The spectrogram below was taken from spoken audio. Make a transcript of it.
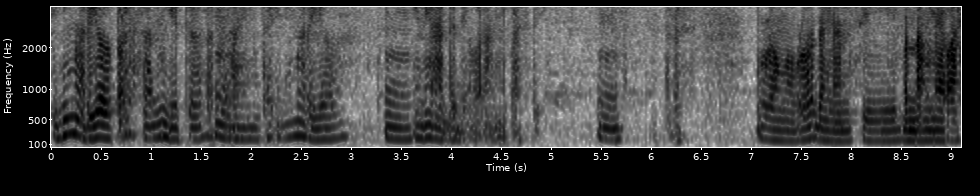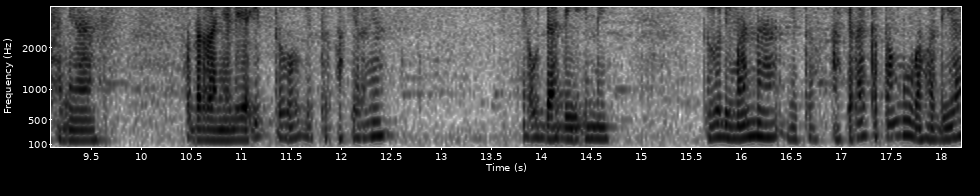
ini mah real person gitu kata Hmm. Aing teh ini mah real Hmm. ini ada di orangnya pasti Hmm. terus ngobrol-ngobrol dengan si benang merahnya saudaranya dia itu gitu. Akhirnya ya udah di ini. Dulu di mana gitu. Akhirnya ketemu bahwa dia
